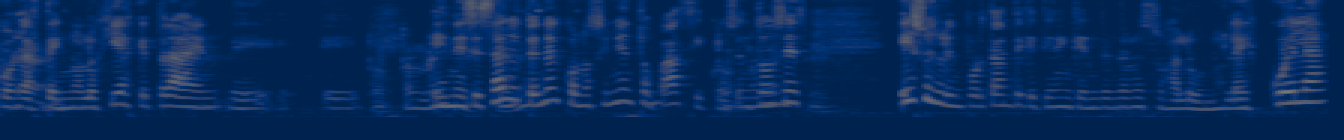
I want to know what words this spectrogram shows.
con las tecnologías que traen, eh, eh, es necesario tener conocimientos básicos. Entonces, eso es lo importante que tienen que entender nuestros alumnos. La escuela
